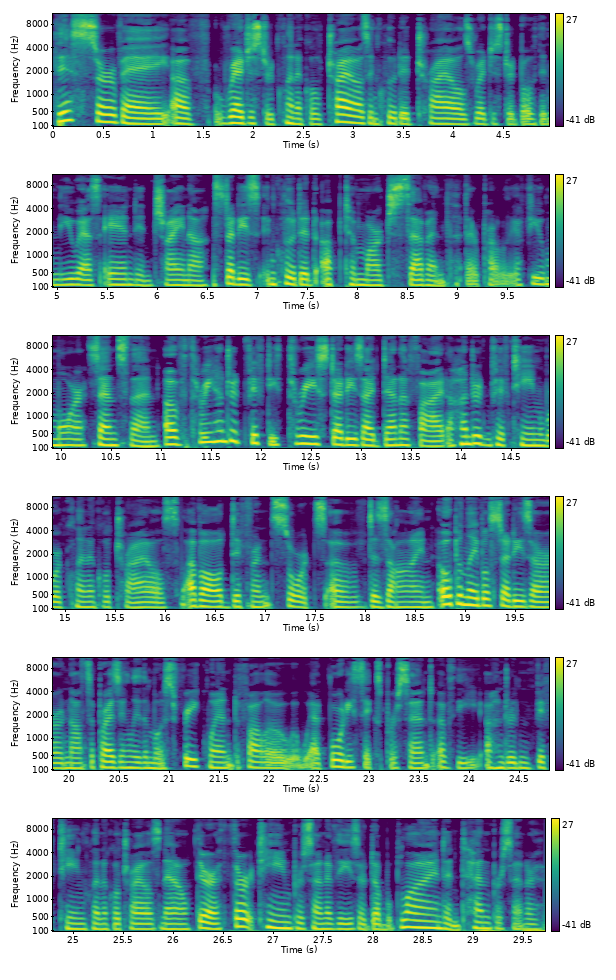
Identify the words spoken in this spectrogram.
This survey of registered clinical trials included trials registered both in the US and in China. Studies included up to March 7th. There are probably a few more since then. Of 353 studies identified, 115 were clinical trials of all different sorts of design. Open label studies are not surprisingly the most frequent, follow at 46% of the 115 clinical trials now. There are 13% of these are double blind and 10% are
